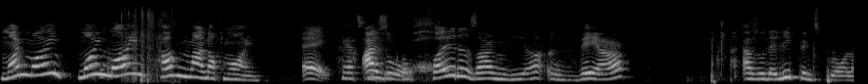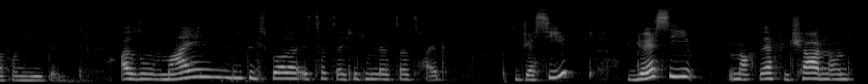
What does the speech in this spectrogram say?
moin, moin, moin, moin, tausendmal noch moin. Ey, Herzlich also willkommen. heute sagen wir, wer, also der Lieblingsbrawler von jedem. Also mein Lieblingsbrawler ist tatsächlich in letzter Zeit Jessie. Jessie macht sehr viel Schaden und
